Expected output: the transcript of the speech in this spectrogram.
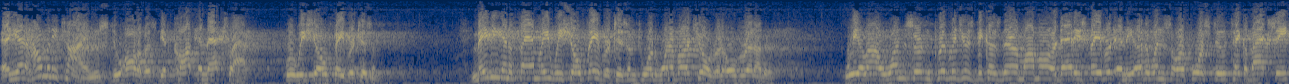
And yet, how many times do all of us get caught in that trap where we show favoritism? Maybe in a family we show favoritism toward one of our children over another. We allow one certain privileges because they're mama or daddy's favorite and the other ones are forced to take a back seat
